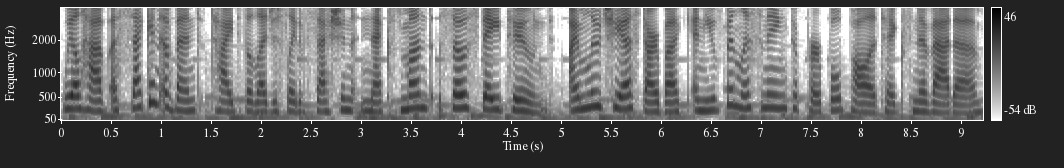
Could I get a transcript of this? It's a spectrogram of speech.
We'll have a second event tied to the legislative session next month, so stay tuned. I'm Lucia Starbuck, and you've been listening to Purple Politics Nevada.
